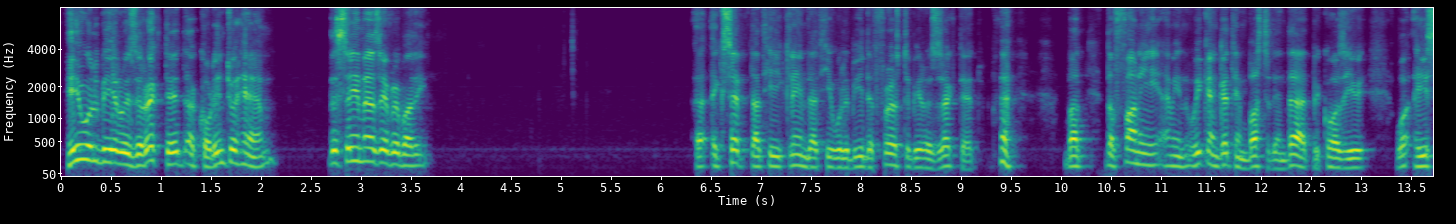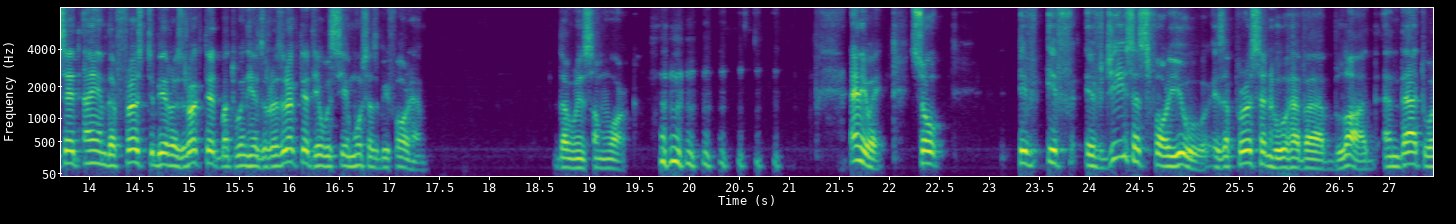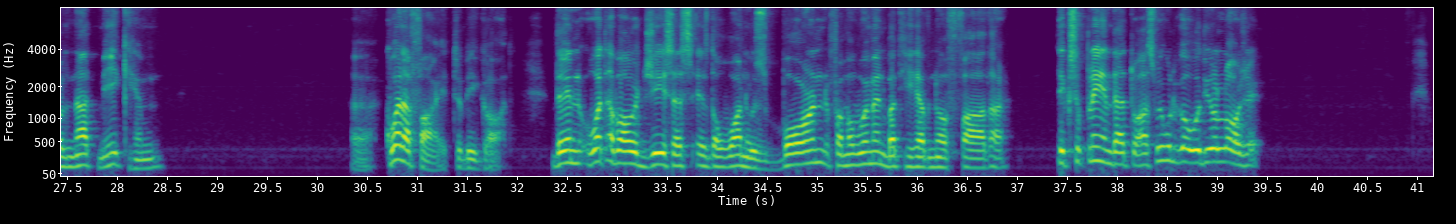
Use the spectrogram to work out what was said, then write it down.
he will be resurrected according to him the same as everybody uh, except that he claimed that he will be the first to be resurrected. But the funny I mean we can get him busted in that because he what he said I am the first to be resurrected but when he is resurrected he will see Moses before him doing some work. Anyway so if if if Jesus for you is a person who have a blood and that will not make him uh, qualified to be God then what about Jesus is the one who's born from a woman but he have no father? Explain that to us. We will go with your logic.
